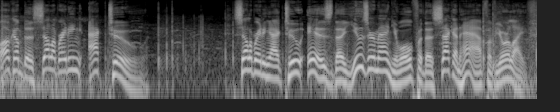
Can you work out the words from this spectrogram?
Welcome to Celebrating Act 2. Celebrating Act 2 is the user manual for the second half of your life.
